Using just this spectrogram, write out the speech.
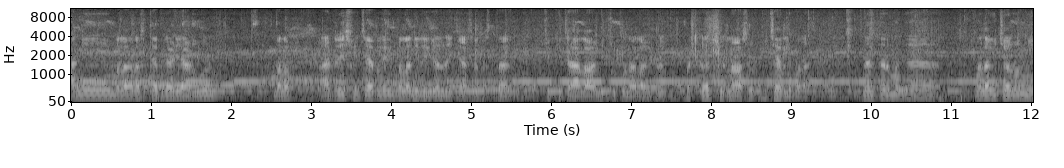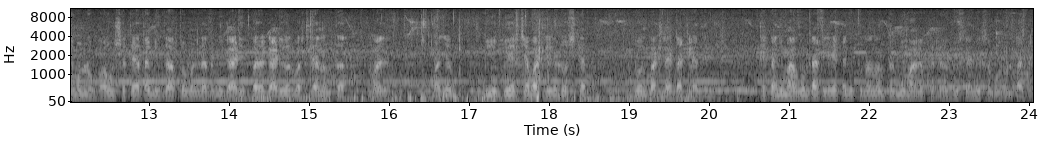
आणि मला रस्त्यात गाडी अडवून मला ॲड्रेस विचारले मला निलंग्याला जायचं असं रस्ता चुकीचा आला आम्ही चुकून आला इकडं. भटकत फिरला असं विचारले मला. नंतर मग मला विचारून मी म्हणलो पाहू शकते आता मी जातो म्हणलं तर मी गाडीत ब गाडीवर बसल्यानंतर माझ्या माझ्या बि बिअरच्या बाटलीने डोसक्यात दोन बाटल्या टाकल्या ते एकाने मागून टाकली एकाने पुन्हा नंतर मी मागं फिरल्यावर दुसऱ्याने समोरून टाकले.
